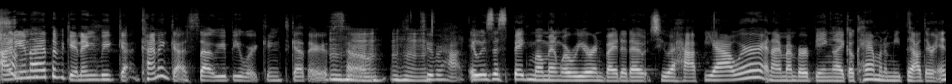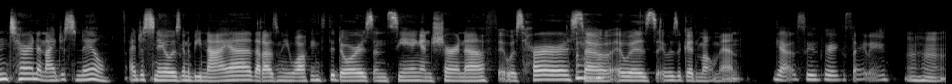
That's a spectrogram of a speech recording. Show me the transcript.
Addi and I at the beginning, we kind of guessed that we'd be working together. So mm-hmm, mm-hmm. super happy. It was this big moment where we were invited out to a happy hour. And I remember being like, okay, I'm going to meet the other intern. And I just knew. I just knew it was going to be Nya, that I was going to be walking through the doors and seeing. And sure enough, it was her. So mm-hmm. it was it was a good moment. Yeah, super exciting. Mm-hmm.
